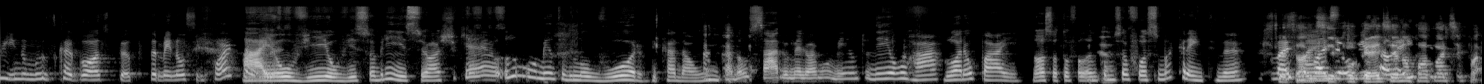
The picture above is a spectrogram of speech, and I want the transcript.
ouvindo música gospel, tu também não se importa? Ah, né? eu ouvi, eu ouvi sobre isso. Eu acho que é o momento de louvor de cada um, cada um sabe o melhor momento de honrar, glória ao Pai. Nossa, eu tô falando é. como se eu fosse uma crente, né? Você mas, sabe mas se for crente, você não pode participar.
